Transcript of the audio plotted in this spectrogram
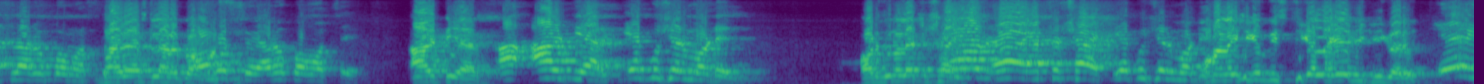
আসলে আরও কম আছে। ধারে আসলে আরও কম আছে। অবশ্যই আরও কম আছে। আরটিআর আরটিআর একুশের মডেল অরিজিনাল একশো ষাট। হ্যাঁ একশো ষাট একুশের মডেল অনেকে কিন্তু স্টিকার লাগাই বিক্রি করে। এই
